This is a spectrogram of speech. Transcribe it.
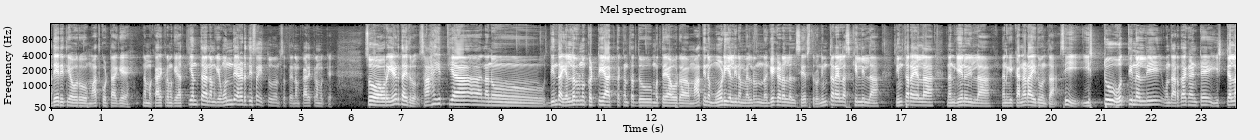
ಅದೇ ರೀತಿ ಅವರು ಮಾತು ಕೊಟ್ಟಾಗೆ ನಮ್ಮ ಕಾರ್ಯಕ್ರಮಕ್ಕೆ ಅತ್ಯಂತ ನಮಗೆ ಒಂದೆರಡು ದಿವಸ ಇತ್ತು ಅನಿಸುತ್ತೆ ನಮ್ಮ ಕಾರ್ಯಕ್ರಮಕ್ಕೆ. ಸೊ ಅವರು ಹೇಳ್ತಾ ಇದ್ರು, ಸಾಹಿತ್ಯ ನಾನು ದಿಂದ ಎಲ್ಲರನ್ನೂ ಕಟ್ಟಿ ಆಗ್ತಕ್ಕಂಥದ್ದು ಮತ್ತು ಅವರ ಮಾತಿನ ಮೋಡಿಯಲ್ಲಿ ನಮ್ಮೆಲ್ಲರನ್ನು ನಗೆಗಳಲ್ಲಿ ಸೇರಿಸಿದ್ರು. ನಿಮ್ಮ ಥರ ಎಲ್ಲ ಸ್ಕಿಲ್ ಇಲ್ಲ ನಿಮ್ಮ ಥರ ಎಲ್ಲ ನನಗೇನೂ ಇಲ್ಲ, ನನಗೆ ಕನ್ನಡ ಇದು ಅಂತ. ಸಿ, ಇಷ್ಟು ಹೊತ್ತಿನಲ್ಲಿ ಒಂದು ಅರ್ಧ ಗಂಟೆ ಇಷ್ಟೆಲ್ಲ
